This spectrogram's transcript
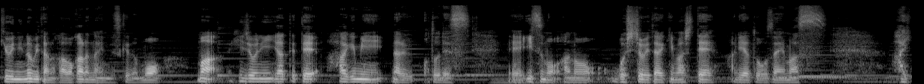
急に伸びたのかわからないんですけども、まあ、非常にやってて励みになることです。えいつも、あの、ご視聴いただきましてありがとうございます。はい。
